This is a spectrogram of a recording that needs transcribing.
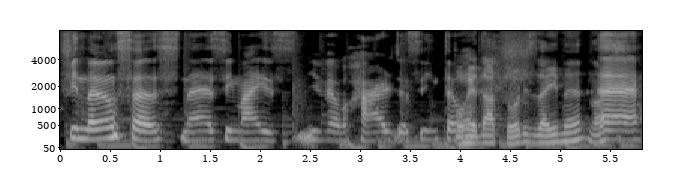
finanças, né, assim, mais nível hard, assim, então... Por redatores aí, né? Nossa. É,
